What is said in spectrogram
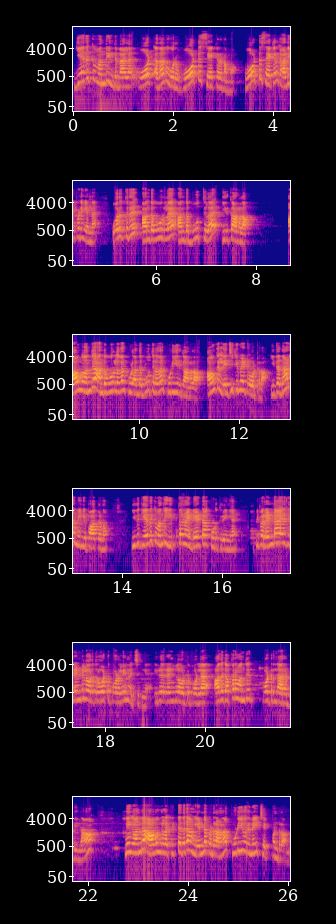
எதுக்கு வந்து இந்த வேலை? ஓட் அதாவது ஒரு ஓட்டு சேர்க்குற நம்ம. ஓட்டு சேர்க்கறதுக்கு அடிப்படை என்ன? ஒருத்தர் அந்த ஊரில் அந்த பூத்தில் இருக்காங்களா? அவங்க வந்து அந்த ஊரில் தான் கு- அந்த பூத்தில் தான் குடியிருக்காங்களா? அவங்க லெஜிட்டிமேட் ஓட்டுறா. இதை தானே நீங்கள் பார்க்கணும். இதுக்கு எதுக்கு வந்து இத்தனை டேட்டா கொடுக்குறீங்க? இப்போ ரெண்டாயிரத்தி ரெண்டில் ஒருத்தர் ஓட்டு போடலைன்னு வச்சுக்கோங்க. இரு ரெண்டில் ஓட்டு போடல. அதுக்கப்புறம் வந்து போட்டிருந்தாரு அப்படின்னா நீங்கள் வந்து அவங்கள கிட்டத்தட்ட அவங்க என்ன பண்ணுறாங்கன்னா குடியுரிமையை செக் பண்ணுறாங்க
